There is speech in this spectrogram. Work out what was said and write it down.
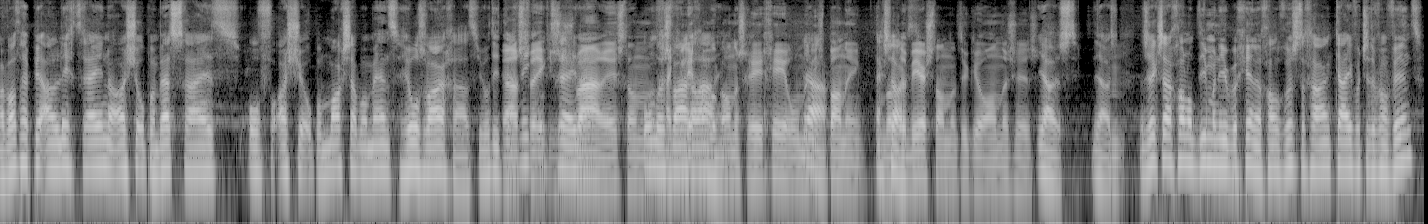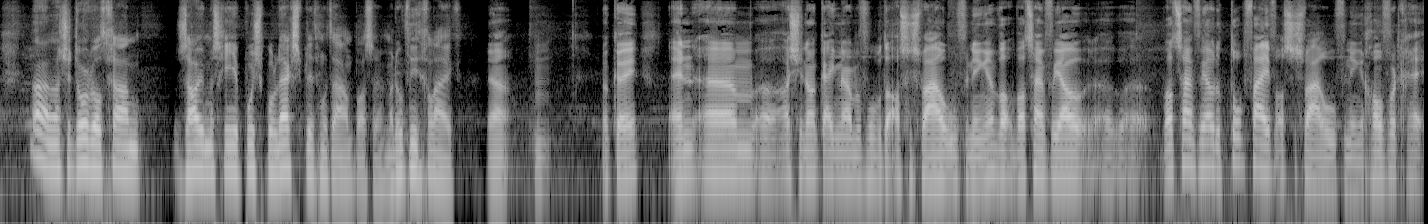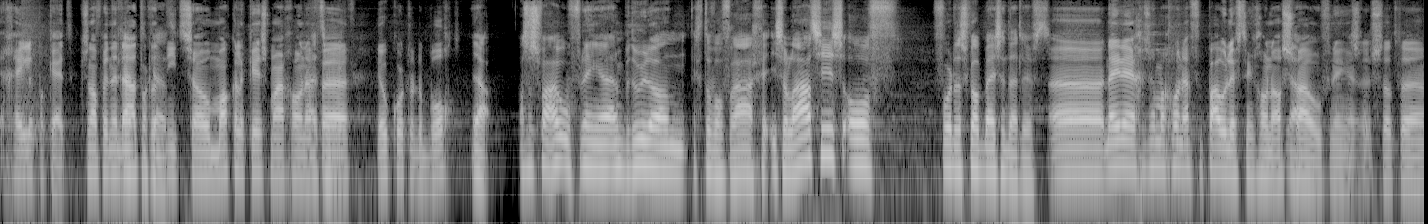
Maar wat heb je aan licht trainen als je op een wedstrijd of als je op een maxa moment heel zwaar gaat? Je wilt die Ja, als techniek optrainen. zwaar is, dan onder gaat je ook anders reageren onder Ja, die spanning. Omdat exact. de weerstand natuurlijk heel anders is. Juist, juist. Mm. Dus ik zou gewoon op die manier beginnen. Gewoon rustig gaan, kijken wat je ervan vindt. Nou, en als je door wilt gaan, zou je misschien je push-pull leg split moeten aanpassen. Maar dat hoeft niet gelijk. Ja. Oké. En ehm, eh, als je dan kijkt naar bijvoorbeeld de accessoire oefeningen, wat, wat, zijn voor jou, eh, wat zijn voor jou de top 5 accessoire oefeningen? Gewoon voor het ge- gehele pakket. Ik snap inderdaad dat het niet zo makkelijk is, maar gewoon Ja, even heel kort door de bocht. Een zware oefeningen, en bedoel je dan, echt toch wel vragen, isolaties of voor de squat, bench en deadlift? Eh, nee, nee, zeg maar gewoon even powerlifting, gewoon accessoire Ja, oefeningen. dat. Dus dat, eh,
